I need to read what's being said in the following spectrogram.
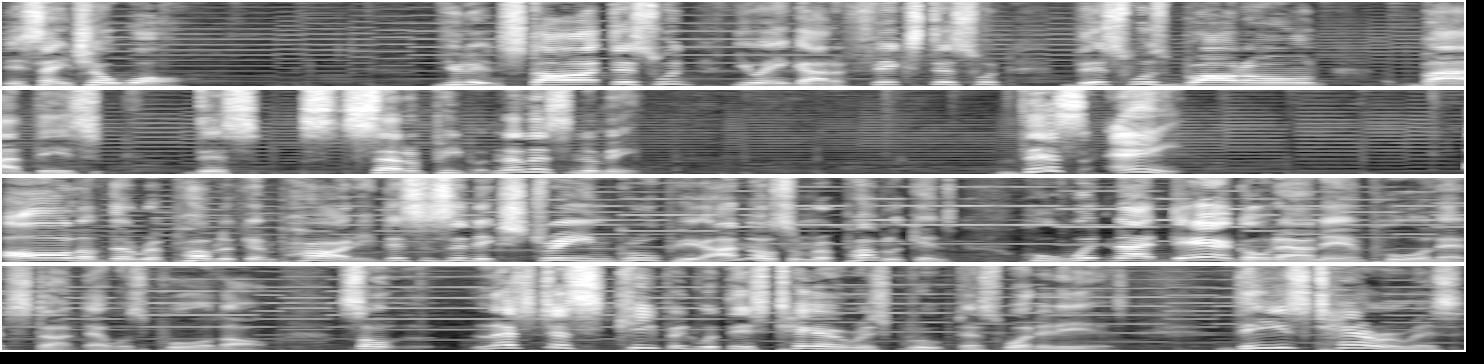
This ain't your war. You didn't start this one. You ain't got to fix this one. This was brought on by these this set of people. Now listen to me. This ain't all of the Republican Party. This is an extreme group here. I know some Republicans who would not dare go down there and pull that stunt that was pulled off. So let's just keep it with this terrorist group. That's what it is. These terrorists,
